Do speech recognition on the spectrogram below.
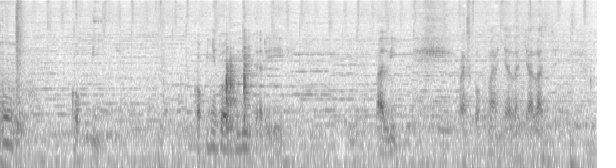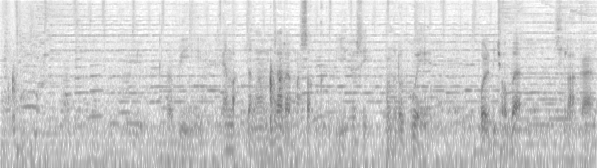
hmm, kopi. Kopinya gue beli dari Bali. Pas gue kemarin jalan-jalan sih. Tapi enak dengan cara masak gitu sih menurut gue. Boleh dicoba silakan.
